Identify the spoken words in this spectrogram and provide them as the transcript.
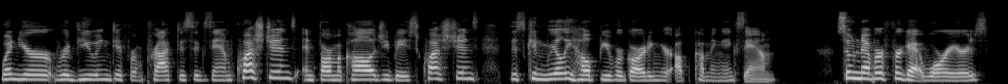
when you're reviewing different practice exam questions and pharmacology based questions, this can really help you regarding your upcoming exam. So never forget, warriors,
